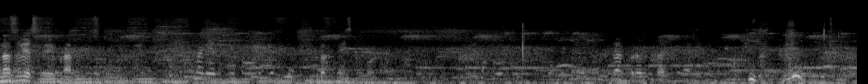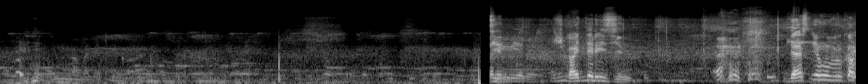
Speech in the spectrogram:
назви свою карту. Торкнись кого. Так, перевертай. Іменно валітка. Шукайте резинку. Де з нього в руках?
